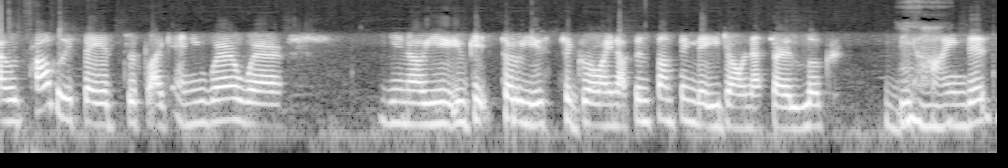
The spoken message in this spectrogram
I would probably say it's just like anywhere where you know you, you get so used to growing up in something that you don't necessarily look Mm-hmm. behind it.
